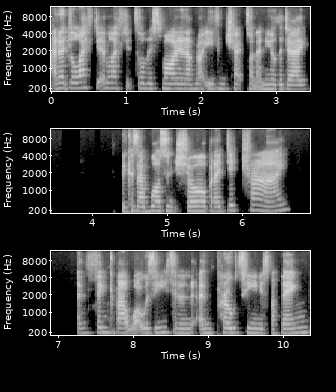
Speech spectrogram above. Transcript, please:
And I'd left it and left it till this morning. I've not even checked on any other day because I wasn't sure but I did try and think about what I was eating and, and protein is my thing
